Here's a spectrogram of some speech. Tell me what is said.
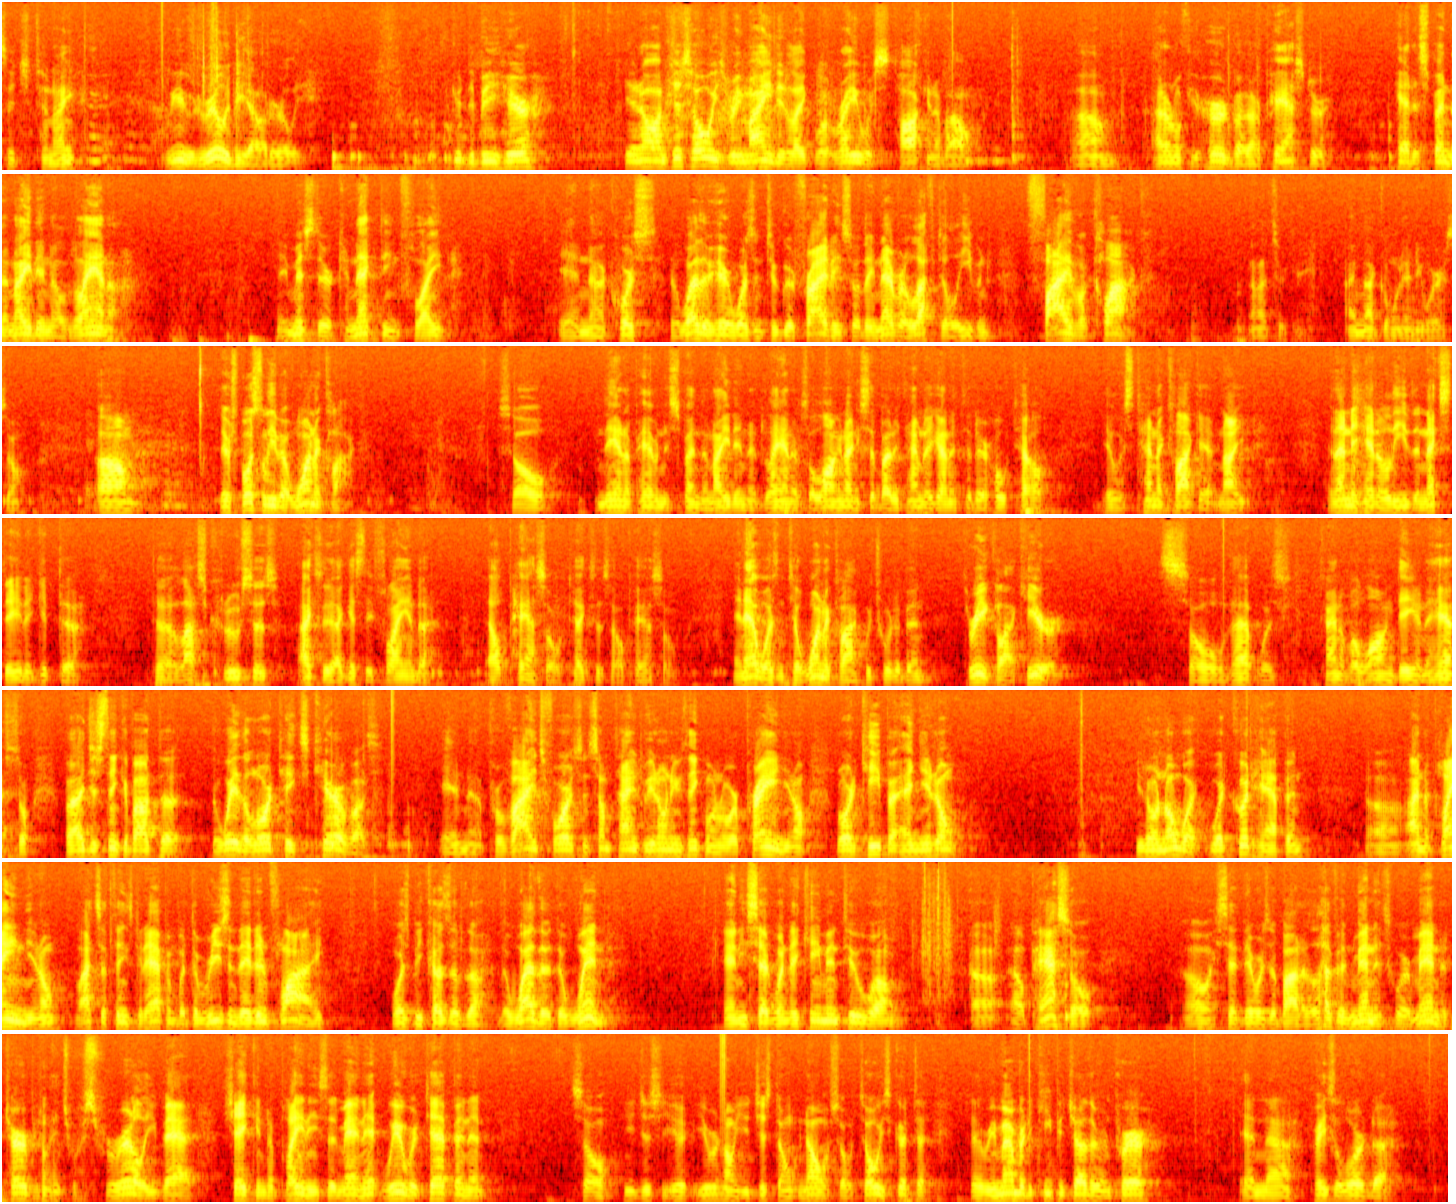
20 minute message tonight. We would really be out early. Good to be here. You know, I'm just always reminded, like what Ray was talking about. Um, I don't know if you heard, but our pastor had to spend a night in Atlanta. They missed their connecting flight. And uh, of course, the weather here wasn't too good Friday, so they never left till even 5 o'clock. No, that's okay. I'm not going anywhere, so. Um, they were supposed to leave at 1 o'clock. So they ended up having to spend the night in Atlanta. It was a long night. He said by the time they got into their hotel, it was 10 o'clock at night. And then they had to leave the next day to get to, to Las Cruces. Actually, I guess they fly into El Paso, Texas, El Paso. And that wasn't until 1 o'clock, which would have been 3 o'clock here. So that was kind of a long day and a half. So, but I just think about the, the way the Lord takes care of us and uh, provides for us. And sometimes we don't even think when we're praying, you know, Lord, keep it, and you don't, you don't know what, what could happen. Uh, on the plane, you know, lots of things could happen, but the reason they didn't fly was because of the, the weather, the wind. And he said when they came into um, uh, El Paso, oh, he said there was about 11 minutes where, man, the turbulence was really bad, shaking the plane. He said, man, it, we were tipping, and so you just, you, you know, you just don't know. So it's always good to, to remember to keep each other in prayer. And uh, praise the Lord uh,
